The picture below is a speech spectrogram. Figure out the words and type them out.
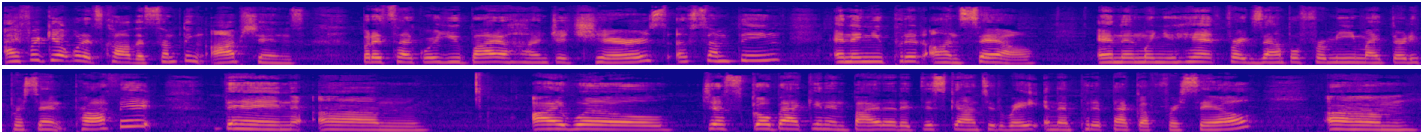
I forget what it's called. It's something options, but it's like where you buy a hundred shares of something and then you put it on sale. And then when you hit, for example, for me, my 30% profit, then um, I will just go back in and buy it at a discounted rate and then put it back up for sale. Um,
